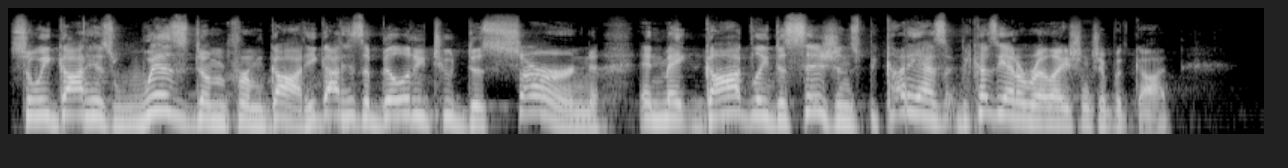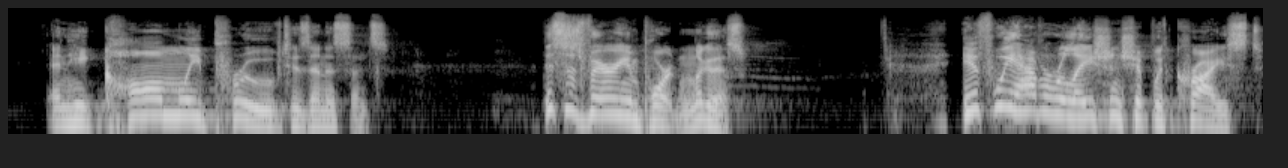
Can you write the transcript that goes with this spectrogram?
So he got his wisdom from God. He got his ability to discern and make godly decisions because he, has, because he had a relationship with God. And he calmly proved his innocence. This is very important. Look at this. If we have a relationship with Christ,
